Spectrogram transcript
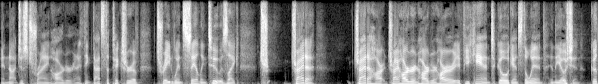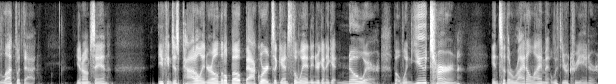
and not just trying harder. And I think that's the picture of trade wind sailing too is like tr- try to try to hard, try harder and harder and harder if you can to go against the wind in the ocean. Good luck with that. You know what I'm saying? you can just paddle in your own little boat backwards against the wind and you're going to get nowhere. But when you turn into the right alignment with your Creator,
